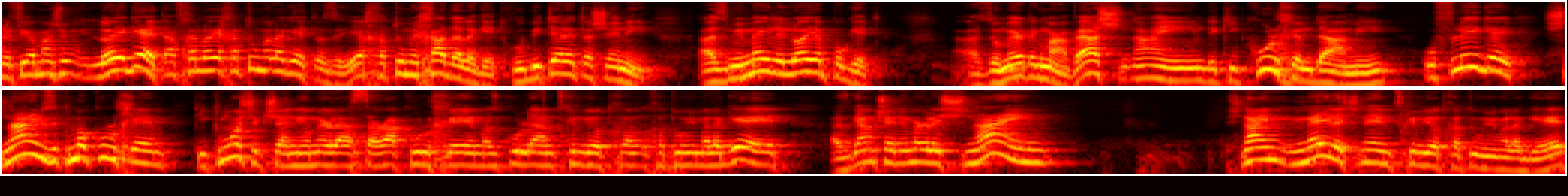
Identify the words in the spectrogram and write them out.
לפי רבן שמעון, לא יהיה גט, אף אחד לא יהיה חתום על הגט הזה, יהיה חתום אחד על הגט, כי הוא ביטל את השני, אז ממילא לא יהיה פה גט. אז אומרת הגמרא, והשניים דכי כולכם דמי ופליגי, שניים זה כמו כולכם, כי כמו שכשאני אומר לעשרה כולכם, אז כולם צריכים להיות חתומים על הגט, אז גם כשאני אומר לשניים, שניים, מילא שניהם צריכים להיות חתומים על הגט,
